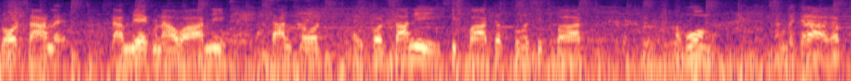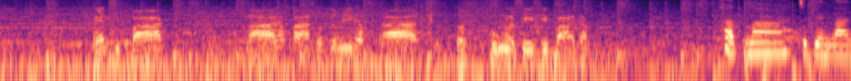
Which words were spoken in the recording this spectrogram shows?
ปลอดสารเลยสามแยกมะนาวหวานนี่สารปลอดไอ้ปลอดสารนี่สิบบาทครับถุงละสิบบาทมะม่วงทางตะกร้าครับแปดสิบบาท ปลาครับปลาสดก็มีครับปลาสดถุงละสี่สิบบาทครับ ถัดมาจะเป็นลาน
